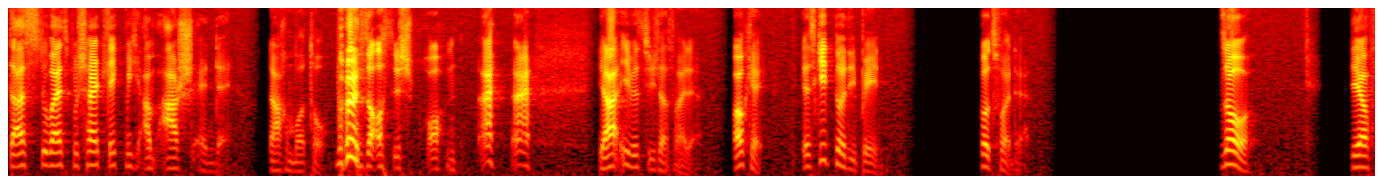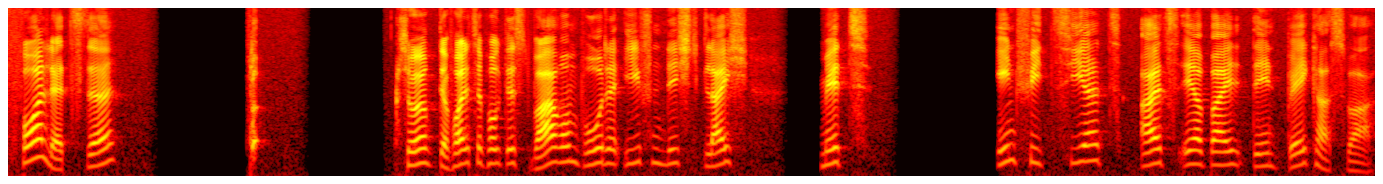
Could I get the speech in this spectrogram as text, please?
das, du weißt Bescheid, leg mich am Arsch Ende. Nach dem Motto. Böse ausgesprochen. ja, ihr wisst, wie ich das meine. Okay. Es gibt nur die beiden. Kurz, Freunde. So. Der vorletzte. Entschuldigung, der vorletzte Punkt ist, warum wurde Ethan nicht gleich mit infiziert, als er bei den Bakers war?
